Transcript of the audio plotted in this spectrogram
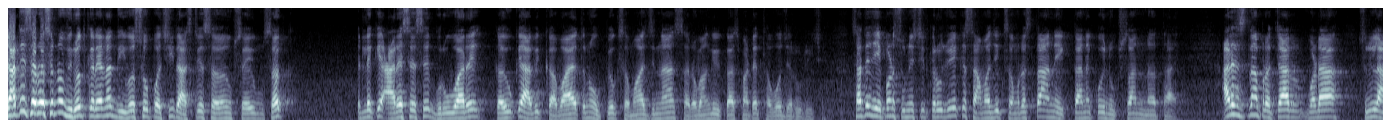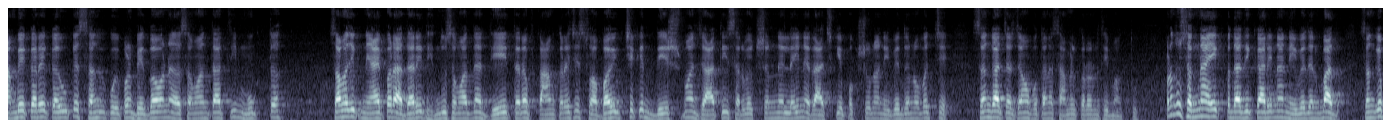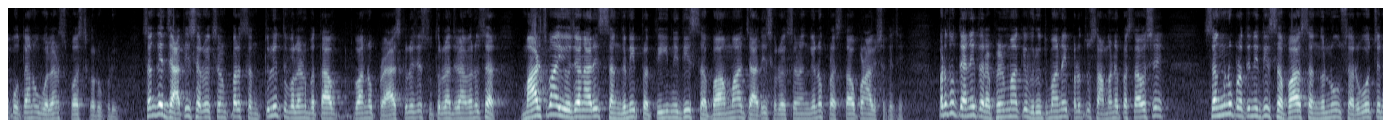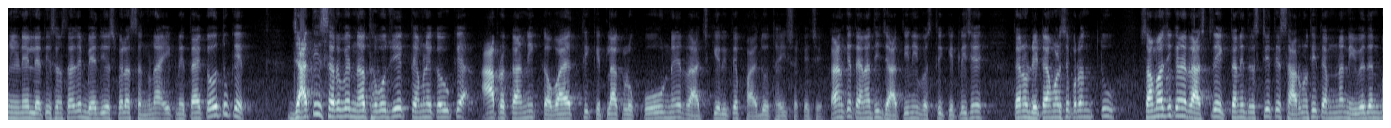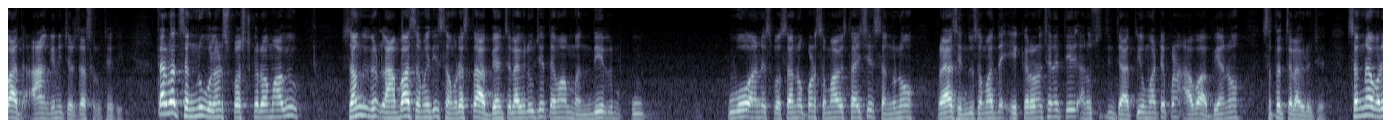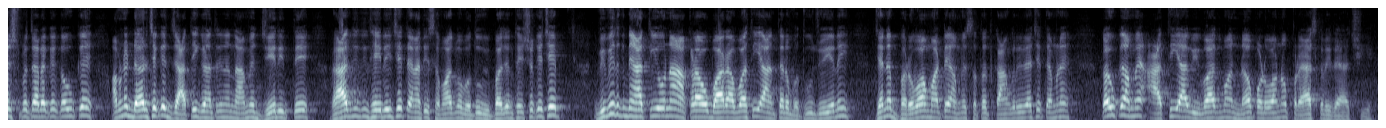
જાતિ સર્વેક્ષણનો વિરોધ કર્યાના દિવસો પછી રાષ્ટ્રીય સ્વયંસેવક એટલે કે આરએસએસે ગુરુવારે કહ્યું કે આવી કવાયતનો ઉપયોગ સમાજના સર્વાંગી વિકાસ માટે થવો જરૂરી છે. સાથે જ એ પણ સુનિશ્ચિત કરવું જોઈએ કે સામાજિક સમરસતા અને એકતાને કોઈ નુકસાન ન થાય. આરએસએસના પ્રચાર વડા સુનિલ આંબેકરે કહ્યું કે સંઘ કોઈપણ ભેદભાવ અને અસમાનતાથી મુક્ત સામાજિક ન્યાય પર આધારિત હિન્દુ સમાજના ધ્યેય તરફ કામ કરે છે. સ્વાભાવિક છે કે દેશમાં જાતિ સર્વેક્ષણને લઈને રાજકીય પક્ષોના નિવેદનો વચ્ચે સંઘ આ ચર્ચામાં પોતાને સામેલ કરવા નથી માગતું. પરંતુ સંઘના એક પદાધિકારીના નિવેદન બાદ સંઘે પોતાનું વલણ સ્પષ્ટ કરવું પડ્યું. સંઘે જાતિ સર્વેક્ષણ પર સંતુલિત વલણ બતાવવાનો પ્રયાસ કર્યો છે. સૂત્રોના જણાવ્યા અનુસાર, માર્ચમાં યોજાનારી સંઘની પ્રતિનિધિ સભામાં જાતિ સર્વેક્ષણ અંગેનો પ્રસ્તાવ પણ આવી શકે છે. પરંતુ તેની તરફેણમાં કે વિરુદ્ધમાં નહીં, પરંતુ સામાન્ય પ્રસ્તાવ છે. સંઘનું પ્રતિનિધિ સભા સંઘનું સર્વોચ્ચ નિર્ણય લેતી સંસ્થા છે. બે દિવસ પહેલાં સંઘના એક નેતાએ કહ્યું હતું કે જાતિ સર્વે ન થવો જોઈએ. તેમણે કહ્યું કે આ પ્રકારની કવાયતથી કેટલાક લોકોને રાજકીય રીતે ફાયદો થઈ શકે છે. કારણ કે તેનાથી જાતિની વસ્તી કેટલી છે, તેનો ડેટા મળશે. પરંતુ સામાજિક અને રાષ્ટ્રીય એકતાની દ્રષ્ટિએ તે સારું નથી. તેમના નિવેદન બાદ આ અંગેની ચર્ચા શરૂ થઈ હતી. ત્યારબાદ સંઘનું વલણ સ્પષ્ટ કરવામાં આવ્યું. સંઘ લાંબા સમયથી સમરસતા અભિયાન ચલાવી રહ્યું છે. તેમાં મંદિર કૂવો અને સ્મશાનનો પણ સમાવેશ થાય છે. સંઘનો પ્રયાસ હિન્દુ સમાજને એક કરવાનો છે અને તે અનુસૂચિત જાતિઓ માટે પણ આવા અભિયાનો સતત ચલાવી રહ્યું છે. સંઘના વરિષ્ઠ પ્રચારકે કહ્યું કે અમને ડર છે કે જાતિ ગણતરીના નામે જે રીતે રાજનીતિ થઈ રહી છે તેનાથી સમાજમાં વધુ વિભાજન થઈ શકે છે. વિવિધ જ્ઞાતિઓના આંકડાઓ બહાર આવવાથી આ અંતર વધવું જોઈએ નહીં. જેને ભરવા માટે અમે સતત કામ કરી રહ્યા છીએ. તેમણે કહ્યું કે અમે આથી આ વિવાદમાં ન પડવાનો પ્રયાસ કરી રહ્યા છીએ.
